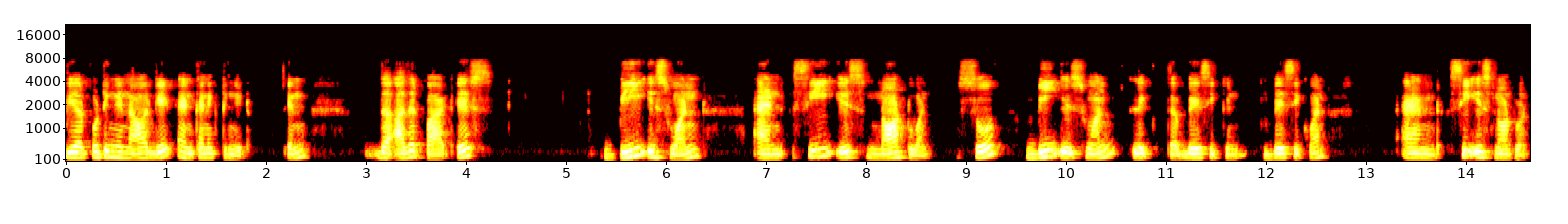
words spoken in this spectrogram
We are putting in OR gate and connecting it. Then the other part is B is 1 and C is not 1. So B is 1 like the basic basic one and C is not 1.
